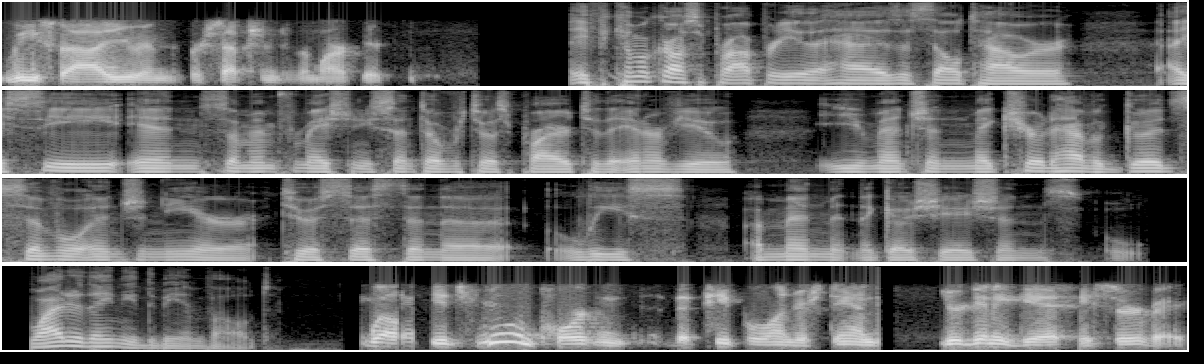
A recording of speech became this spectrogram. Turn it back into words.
lease value and perception to the market. If you come across a property that has a cell tower, I see in some information you sent over to us prior to the interview, you mentioned make sure to have a good civil engineer to assist in the lease amendment negotiations. Why do they need to be involved? Well, it's real important that people understand you're going to get a survey.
